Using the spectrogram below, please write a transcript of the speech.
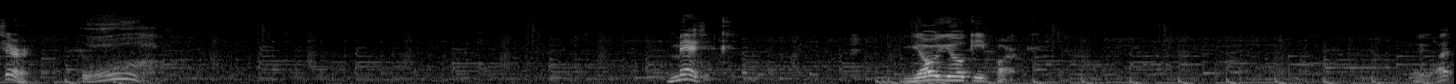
Sure. Magic. Yoyogi Park. Wait, what?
